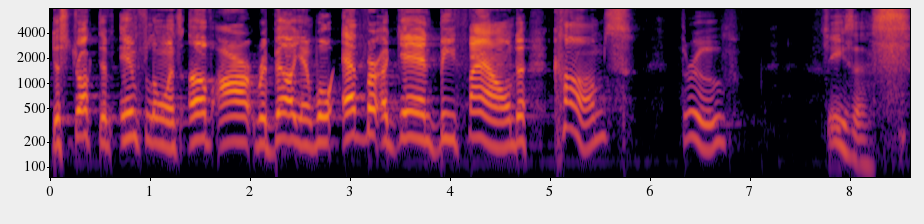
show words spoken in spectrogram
destructive influence of our rebellion will ever again be found comes through Jesus.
